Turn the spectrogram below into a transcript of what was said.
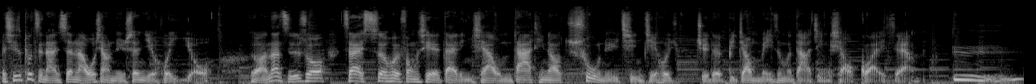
那其实不止男生啦，我想女生也会有，对吧？那只是说，在社会风气的带领下，我们大家听到处女情节，会觉得比较没这么大惊小怪。这样，嗯，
